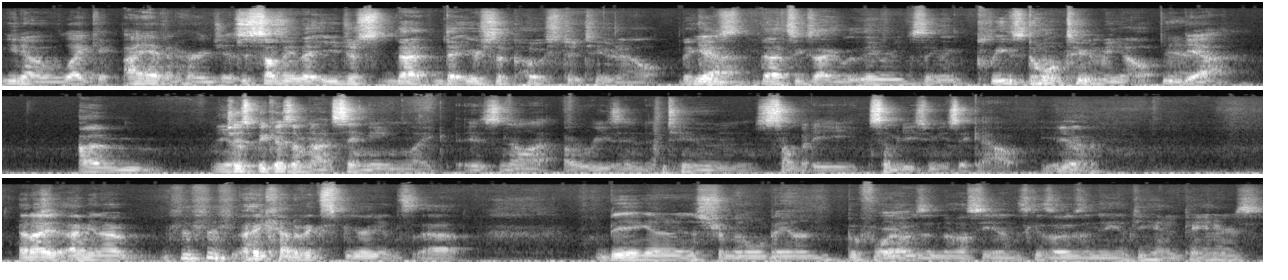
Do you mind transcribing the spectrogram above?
you know like I haven't heard just, Just something that you just that that you're supposed to tune out because Yeah. that's exactly what they were saying. Like, Please don't tune me out. yeah. yeah. I'm yeah. Just because I'm not singing, like, is not a reason to tune somebody somebody's music out. you Yeah. Know? And I, I mean, I, I kind of experienced that being in an instrumental band before Yeah. I was in Nossiens because I was in the Empty Handed Painters.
